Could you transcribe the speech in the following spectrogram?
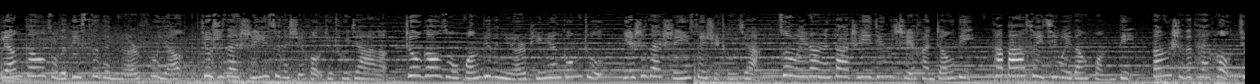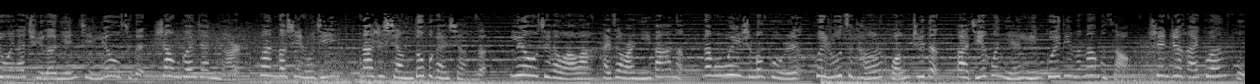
梁高祖的第四个女儿傅杨，就是在十一岁的时候就出嫁了。周高祖皇帝的女儿平原公主，也是在十一岁时出嫁。作为让人大吃一惊的是汉昭帝，他八岁继位当皇帝，当时的太后就为他娶了年仅六岁的上官家女儿。换到现如今，那是想都不敢想的。六岁的娃娃还在玩泥巴呢。那么为什么？古人会如此堂而皇之的把结婚年龄规定的那么早，甚至还官府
